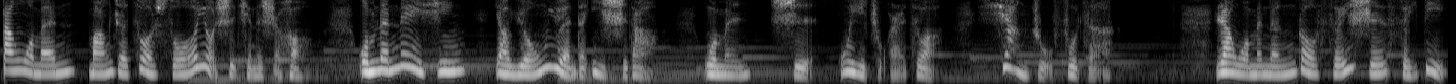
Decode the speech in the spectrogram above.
当我们忙着做所有事情的时候，我们的内心要永远的意识到，我们是为主而做。向主负责，让我们能够随时随地、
